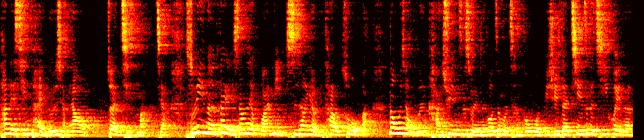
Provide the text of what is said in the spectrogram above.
他的心态也都是想要赚钱嘛，这样。所以呢，代理商要管理，实际上要有一套做法。那我想，我们卡讯之所以能够这么成功，我必须在借这个机会呢，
